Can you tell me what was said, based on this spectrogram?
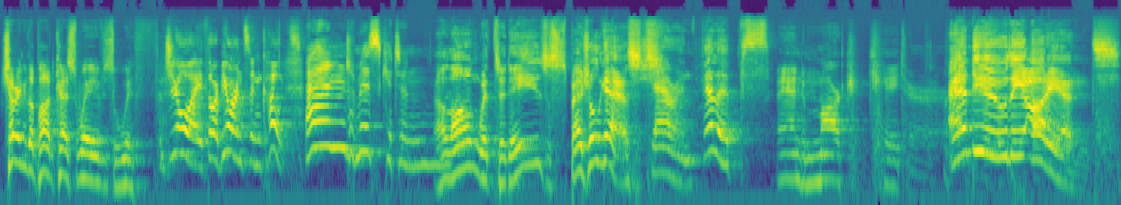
sharing the podcast waves with Joy Thorbjornson Coates and Miss Kitten, along with today's special guest, Sharon Phillips and Mark Cater. And you, the audience.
